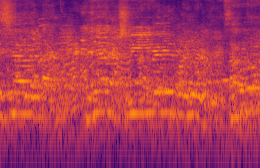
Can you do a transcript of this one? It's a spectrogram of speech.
విజయలక్ష్మి సర్వం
